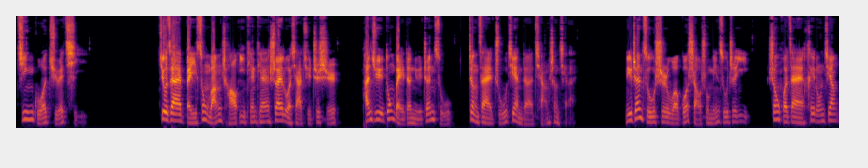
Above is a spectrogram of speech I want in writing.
金国崛起，就在北宋王朝一天天衰落下去之时，盘踞东北的女真族正在逐渐的强盛起来。女真族是我国少数民族之一，生活在黑龙江、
